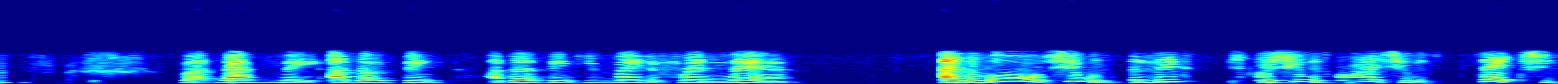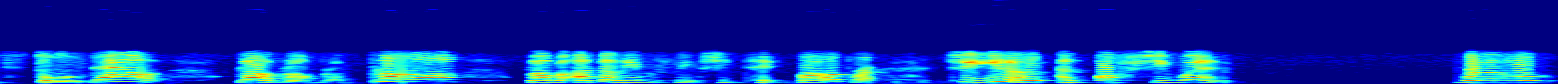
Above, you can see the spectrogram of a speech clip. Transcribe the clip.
but that's me. I don't think I don't think you've made a friend there. And the woman, she was because she was crying, she was vexed, she stormed out, blah blah blah blah blah blah. I don't even think she ticked Barbara. She, you know, and off she went. Well,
